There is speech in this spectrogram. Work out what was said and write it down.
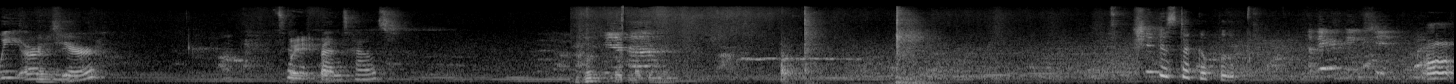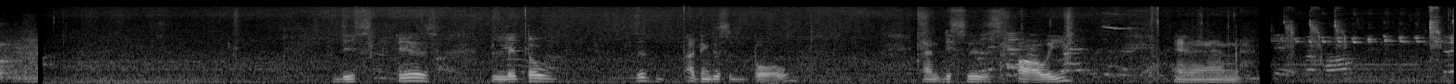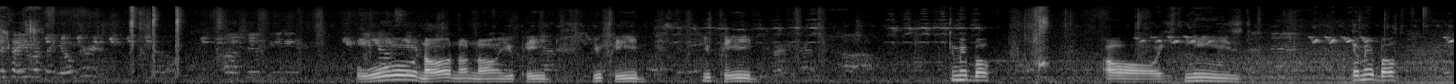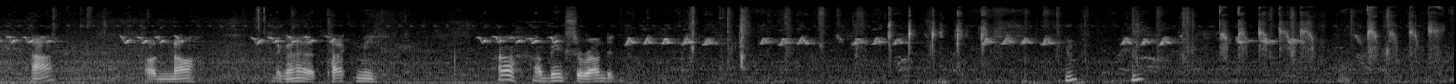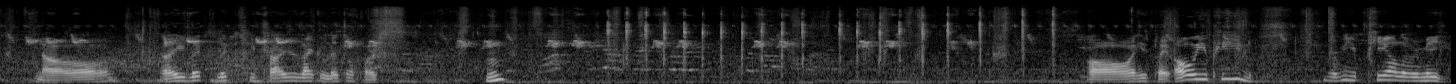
we are here. It's in Wait, a what? friend's house. She just took a poop. here. This is little. This, I think this is Bull, and this is Ollie, and Did I tell you about the yogurt? Oh, she was eating. Oh no no no! You peed, you peed, you peed. Come here, Bo. Oh, he sneezed. Come here, Bo. Huh? Oh no, they're gonna attack me. Oh, I'm being surrounded. Hmm? Hmm? No. Hey, look, look, he tries like a little horse. Hmm? Oh, he's playing. Oh, you peed. Your pee all over me.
